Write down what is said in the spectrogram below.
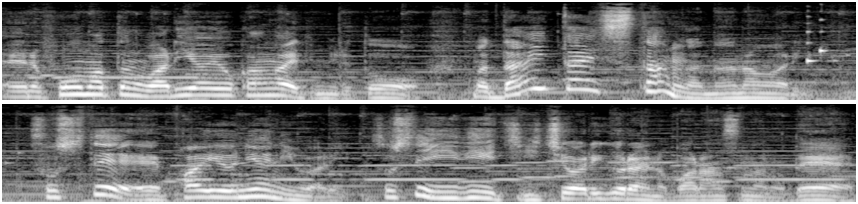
えー、フォーマットの割合を考えてみると、まあ、大体スタンが7割。そして、パイオニア2割、そして EDH1 割ぐらいのバランスなので、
